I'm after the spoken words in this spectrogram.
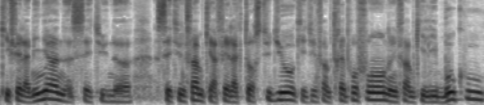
qui fait la mignonne. C'est une, c'est une femme qui a fait l'acteur studio, qui est une femme très profonde, une femme qui lit beaucoup.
